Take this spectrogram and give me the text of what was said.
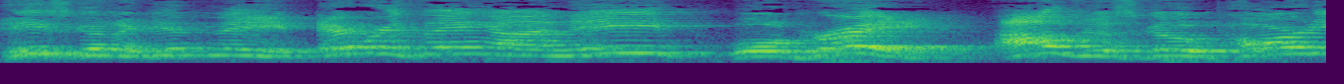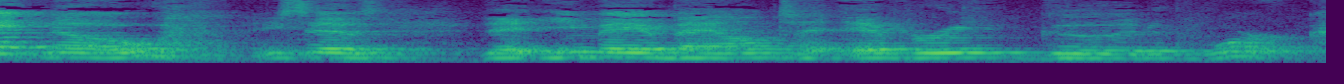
He's going to give me everything I need? Well, great. I'll just go party. No. He says, that ye may abound to every good work.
